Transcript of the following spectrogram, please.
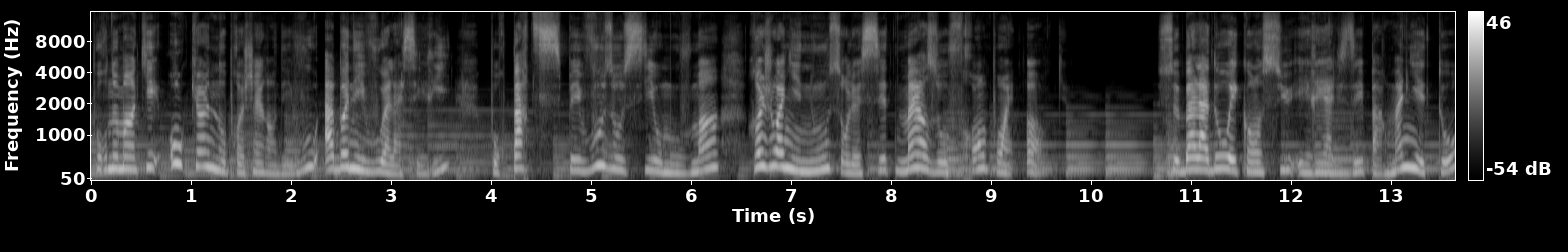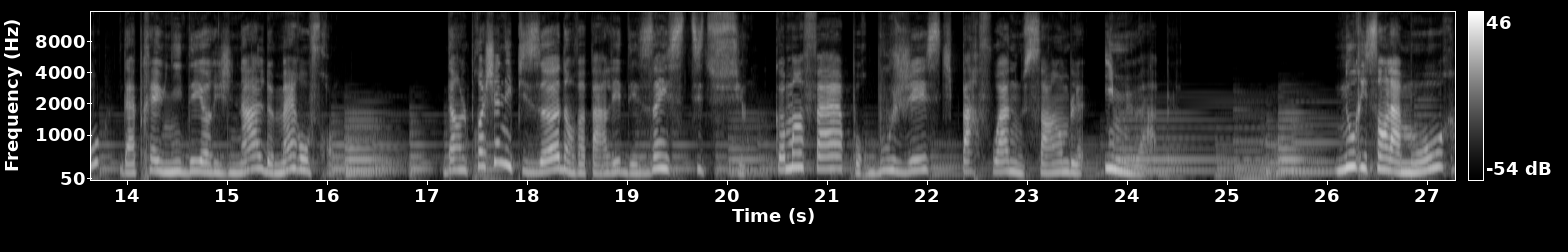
Pour ne manquer aucun de nos prochains rendez-vous, abonnez-vous à la série. Pour participer vous aussi au mouvement, rejoignez-nous sur le site mèresaufront.org. Ce balado est conçu et réalisé par Magneto d'après une idée originale de Mère au front. Dans le prochain épisode, on va parler des institutions. Comment faire pour bouger ce qui parfois nous semble immuable. Nourrissons l'amour,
